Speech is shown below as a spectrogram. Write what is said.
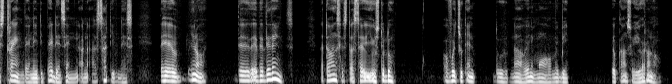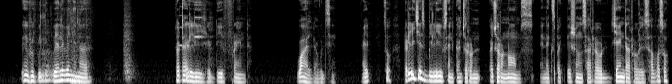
strength and independence and, and assertiveness. They, you know, the, the, the, the things that our ancestors used to do, of which you can't do now anymore, or maybe they'll cancel you, I don't know. We are living in a totally different world, I would say, right? So religious beliefs and cultural, cultural norms and expectations around gender roles have also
